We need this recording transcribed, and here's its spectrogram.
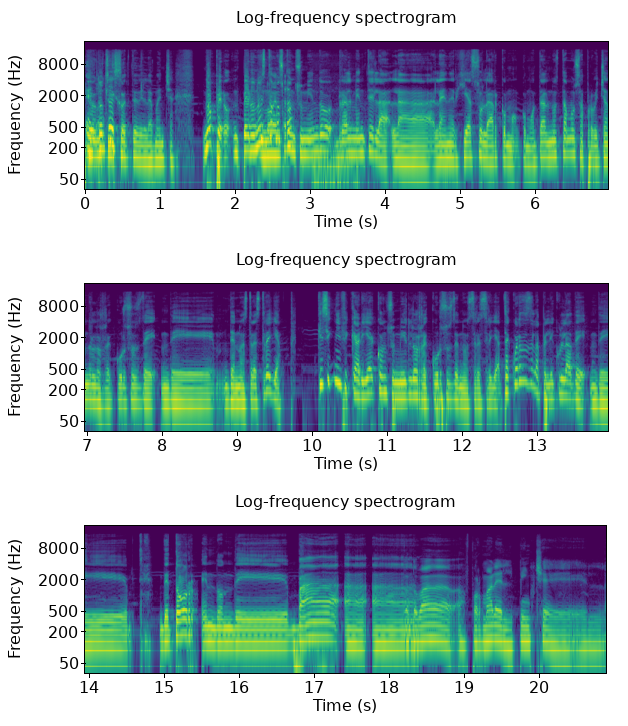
Entonces- Quijote de la Mancha. No, pero, pero no ¿No estamos consumiendo realmente la, la- la energía solar como, como tal. No estamos aprovechando los recursos de, de- de nuestra estrella. ¿Qué significaría consumir los recursos de nuestra estrella? ¿Te acuerdas de la película de, de, de Thor en donde va a... a- Cuando va a formar el pinche, el,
